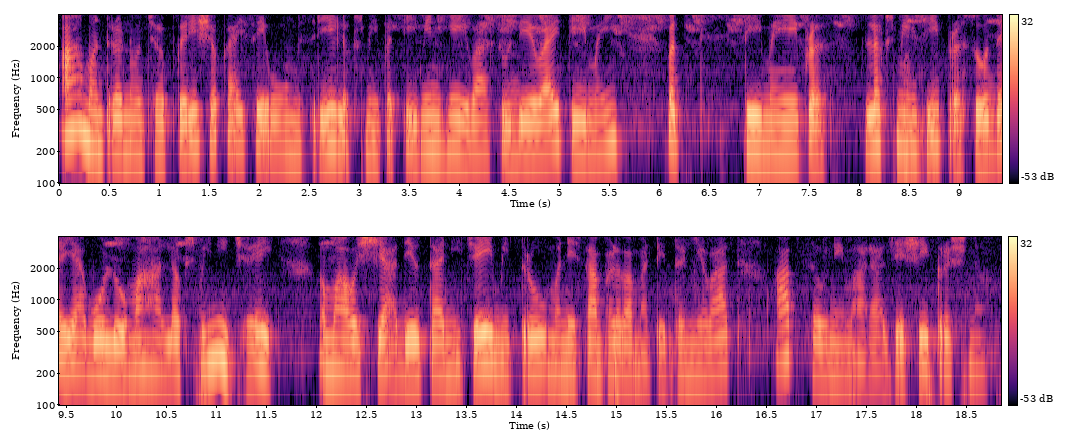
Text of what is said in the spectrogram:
આ મંત્રનો જપ કરી શકાય છે. ઓમ શ્રી લક્ષ્મીપતિ વિન્હે વાસુદેવાય ધીમહી ધીમહી પ્ર, લક્ષ્મીજી પ્રસોદયા. બોલો મહાલક્ષ્મીની જય. અમાવસ્યા દેવતાની જય. મિત્રો, મને સાંભળવા માટે ધન્યવાદ. આપ સૌને મારા જય શ્રી કૃષ્ણ.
